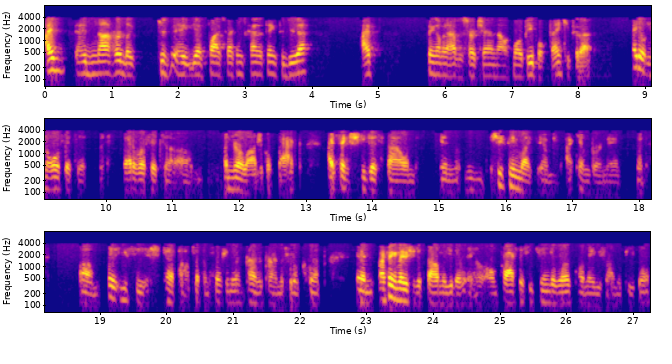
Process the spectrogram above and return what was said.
I had not heard like just hey you have five seconds kind of thing to do that. I think I'm gonna have to start sharing that with more people. Thank you for that. I don't know if it's a that or if it's a, um, a neurological fact. I think she just found in she seemed like um, I can't remember her name, but um you see she kind of pops up unfortunately from time to time this little clip. And I think maybe she just found me either in her own practice it seemed to work or maybe for other people.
